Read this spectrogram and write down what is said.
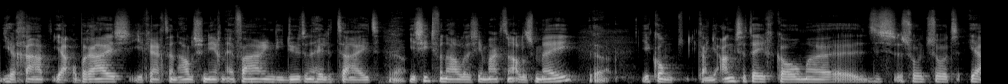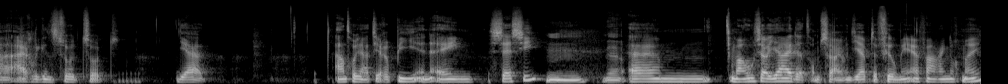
je gaat ja, op reis. Je krijgt een hallucinerende ervaring. Die duurt een hele tijd. Ja. Je ziet van alles. Je maakt van alles mee. Ja. Je, komt, je kan je angsten tegenkomen. Eh, Het is een soort, soort ja, eigenlijk een soort, soort ja, aantal jaar therapie in één sessie. Mhm, ja. Ehm, maar hoe zou jij dat omschrijven? Want jij hebt er veel meer ervaring nog mee.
